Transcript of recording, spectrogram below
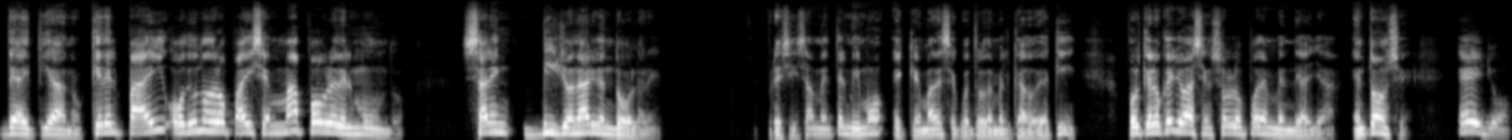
de haitianos que del país o de uno de los países más pobres del mundo salen billonarios en dólares? precisamente el mismo esquema de secuestro de mercado de aquí. Porque lo que ellos hacen solo lo pueden vender allá. Entonces, ellos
